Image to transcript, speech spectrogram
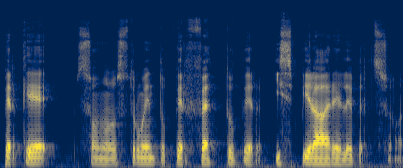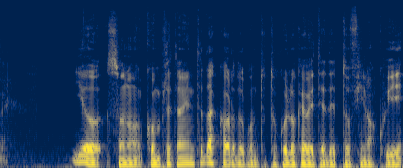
perché sono lo strumento perfetto per ispirare le persone. Io sono completamente d'accordo con tutto quello che avete detto fino a qui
